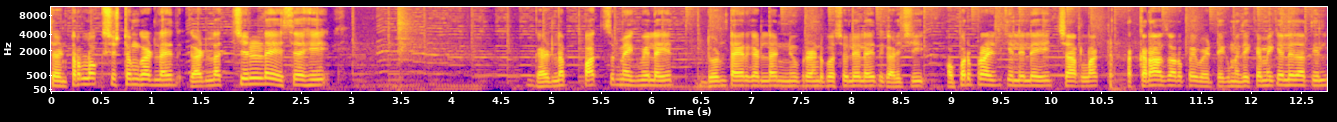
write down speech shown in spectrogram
सेंट्रल लॉक सिस्टम गाडीला आहेत गाडीला चिल्ड एसी आहे गाडीला पाच मॅगवेल आहेत. दोन टायर गाडीला न्यू ब्रँड बसवलेले आहेत. गाडीची ऑफर प्राईज केलेली आहे. चार लाख अकरा हजार रुपये वेटेकमध्ये कमी केले जातील.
